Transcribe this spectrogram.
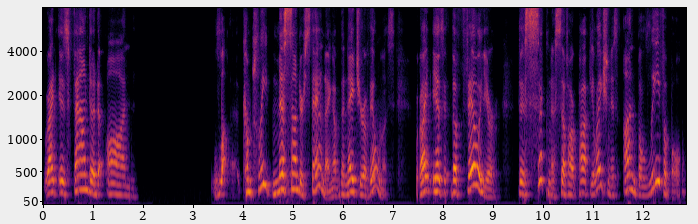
right is founded on lo- complete misunderstanding of the nature of illness right? Is the failure, the sickness of our population is unbelievable.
